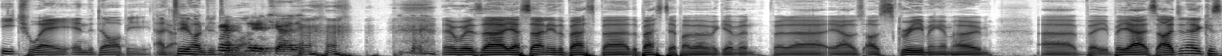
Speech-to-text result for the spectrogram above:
each way in the derby at Yeah. 200 to 1. Charlie. it was uh, yeah certainly the best uh, the best tip I've ever given. But uh, yeah, I was I was screaming him home. Uh, but but yeah, so I don't know because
